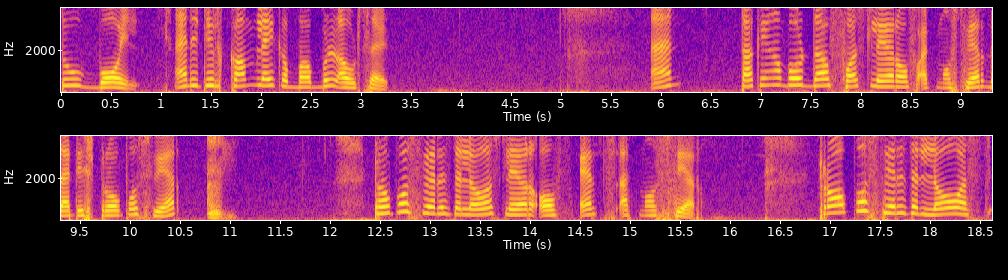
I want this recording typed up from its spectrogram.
to boil and it will come like a bubble outside. And talking about the first layer of atmosphere that is troposphere. Troposphere is the lowest layer of earth's atmosphere. Troposphere is the lowest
